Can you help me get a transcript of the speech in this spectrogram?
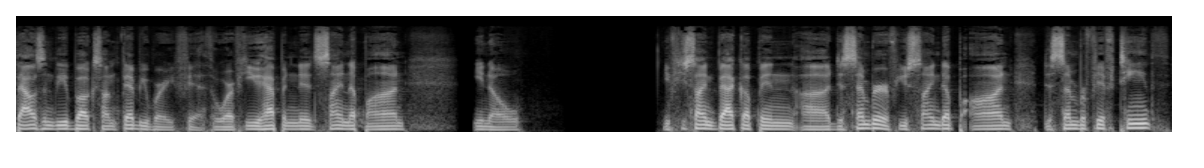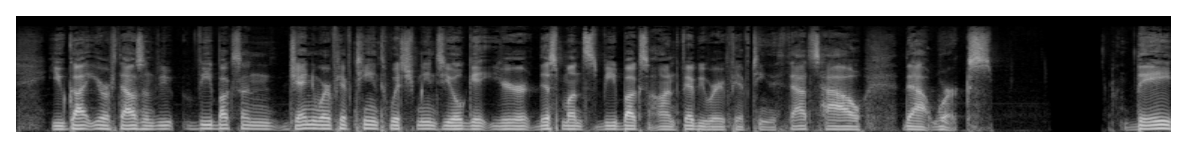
thousand V bucks on February fifth, or if you happen to sign up on, you know, if you signed back up in uh, December, if you signed up on December 15th, you got your 1000 V bucks on January 15th, which means you'll get your this month's V bucks on February 15th. That's how that works. They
